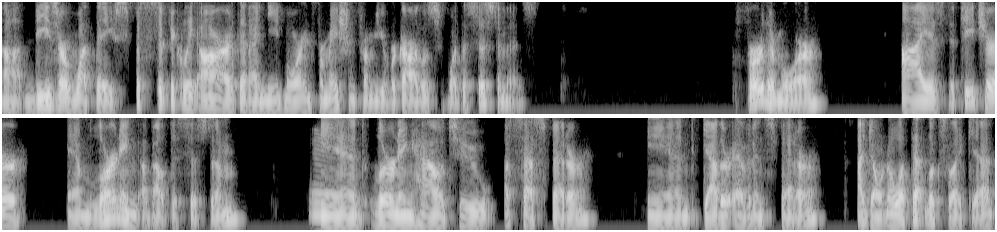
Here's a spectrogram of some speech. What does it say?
Uh, these are what they specifically are that I need more information from you, regardless of what the system is. Furthermore, I, as the teacher, am learning about the system mm. and learning how to assess better and gather evidence better. I don't know what that looks like yet.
